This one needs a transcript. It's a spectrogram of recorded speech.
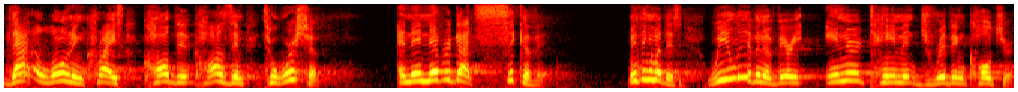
That alone in Christ called it, caused them to worship. And they never got sick of it. I mean, think about this. We live in a very entertainment driven culture.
